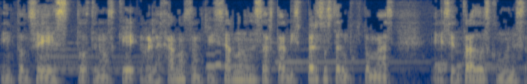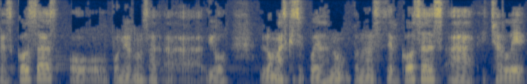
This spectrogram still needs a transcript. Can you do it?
Entonces todos tenemos que relajarnos, tranquilizarnos, no estar tan dispersos, estar un poquito más eh, centrados como en nuestras cosas o, ponernos a, digo, lo más que se pueda, ¿no? Ponernos a hacer cosas, a echarle,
